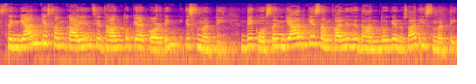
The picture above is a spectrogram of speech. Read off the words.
संज्ञान के समकालीन सिद्धांतों के अकॉर्डिंग स्मृति। देखो, संज्ञान के समकालीन सिद्धांतों के अनुसार स्मृति।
